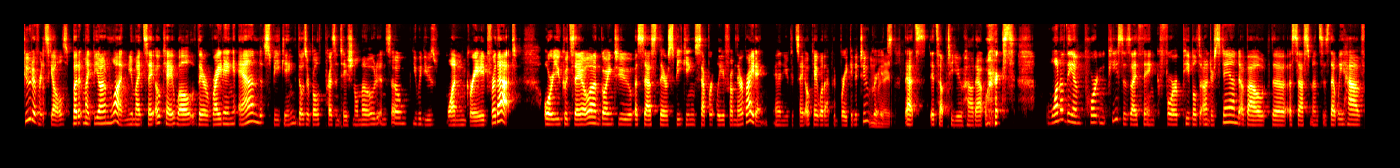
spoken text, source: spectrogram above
two different skills, but it might be on one. You might say, okay, well, they're writing and speaking. Those are both presentational mode. And so you would use one grade for that. Or you could say, oh, I'm going to assess their speaking separately from their writing. And you could say, okay, well, that could break into two grades. Right. That's, it's up to you how that works. One of the important pieces, I think, for people to understand about the assessments is that we have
